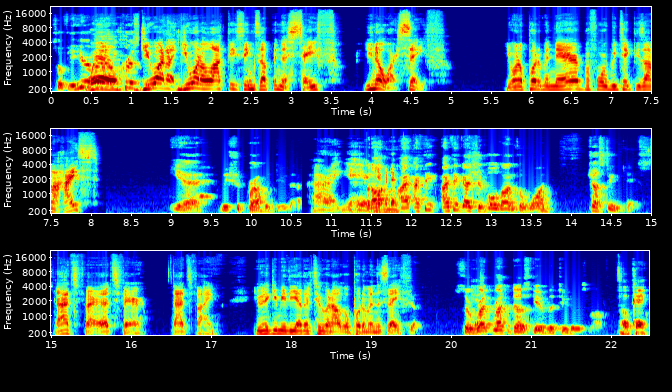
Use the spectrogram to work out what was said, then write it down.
So if you hear about Well, any crystals, do you want to do you want to lock these things up in the safe? You know our safe. You want to put them in there before we take these on a heist? yeah, we should probably do that. All right. Yeah, here, But him. I, I think I think I should hold on to one just in case. That's fair. That's fair. That's fine. You want to give me the other two, and I'll go put them in the safe. Yeah. So Yeah. Runt, Runt does give the two to his mom. Okay.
